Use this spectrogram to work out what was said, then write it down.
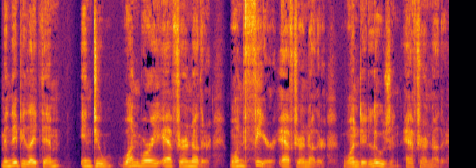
manipulate them into one worry after another, one fear after another, one delusion after another.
